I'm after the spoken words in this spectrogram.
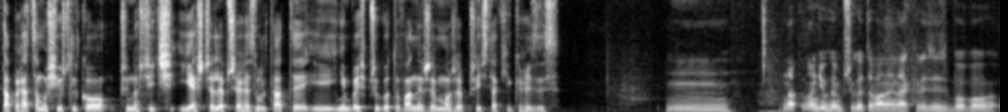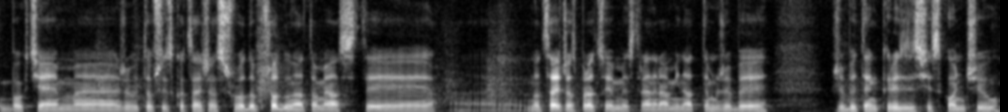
ta praca musi już tylko przynosić jeszcze lepsze rezultaty i nie byłeś przygotowany, że może przyjść taki kryzys? Mm, Na pewno nie byłem przygotowany na kryzys, bo, bo, bo chciałem, e, żeby to wszystko cały czas szło do przodu. Natomiast e, e, no, cały czas pracujemy z trenerami nad tym, żeby, żeby ten kryzys się skończył.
